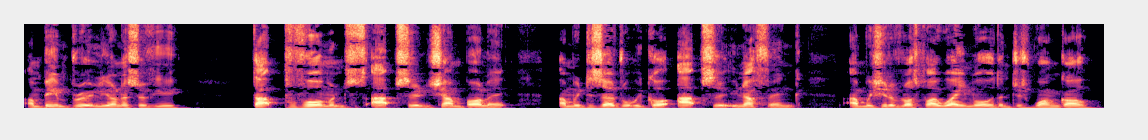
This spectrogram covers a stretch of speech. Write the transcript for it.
I'm being brutally honest with you. That performance was absolutely shambolic, and we deserved what we got absolutely nothing, and we should have lost by way more than just one goal.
